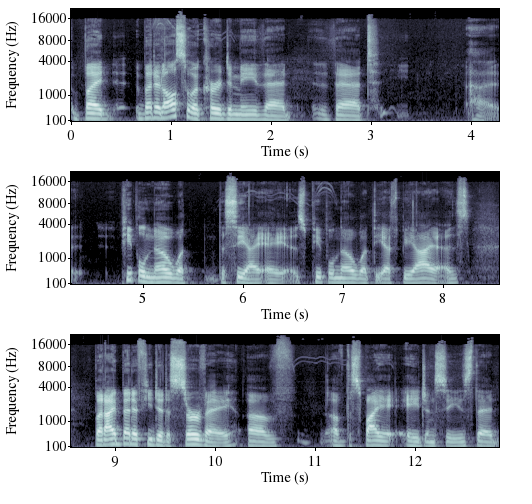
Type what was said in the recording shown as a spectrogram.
but but it also occurred to me that that uh, people know what the CIA is, people know what the FBI is, but I bet if you did a survey of of the spy agencies, that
